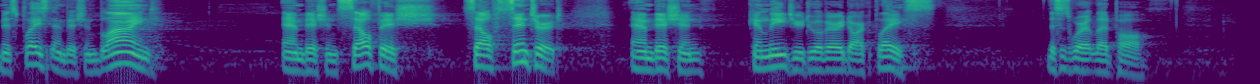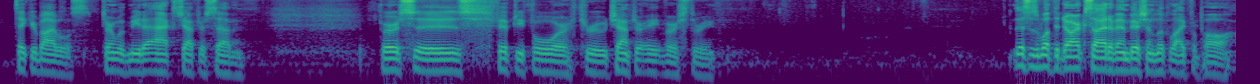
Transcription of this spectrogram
Misplaced ambition, blind ambition, selfish, self centered ambition can lead you to a very dark place. This is where it led Paul. Take your Bibles, turn with me to Acts chapter 7, verses 54 through chapter 8, verse 3. This is what the dark side of ambition looked like for Paul.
